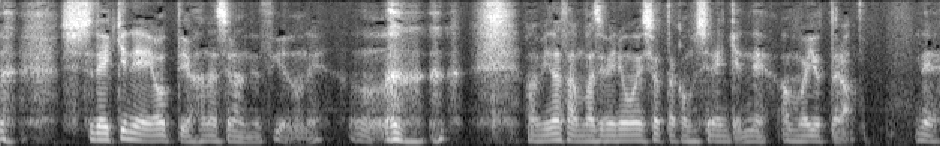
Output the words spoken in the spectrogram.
集中できねえよっていう話なんですけどね。うん。まあ皆さん真面目に応援しよったかもしれんけんね。あんま言ったら、ね、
